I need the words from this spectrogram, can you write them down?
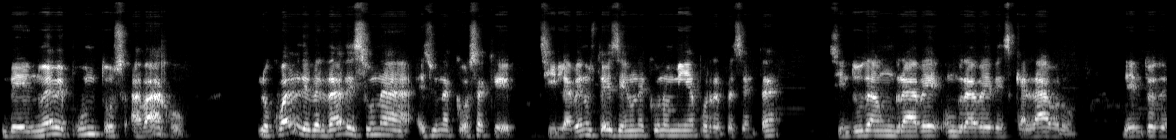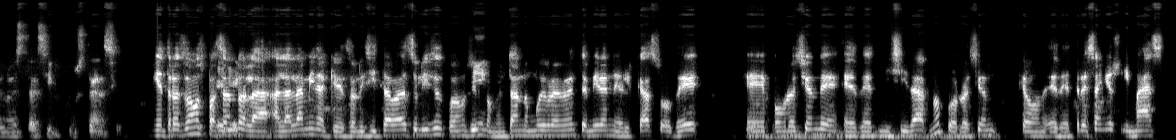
de, nueve puntos abajo, lo cual de verdad es una, es una cosa que, si la ven ustedes en una economía, pues representa sin duda un grave, un grave descalabro dentro de nuestra circunstancia. Mientras vamos pasando a, la, a la lámina que solicitaba Ulises, podemos ir comentando muy brevemente. Miren el caso de eh, población de, eh, de, etnicidad, ¿no? Población eh, de tres años y más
